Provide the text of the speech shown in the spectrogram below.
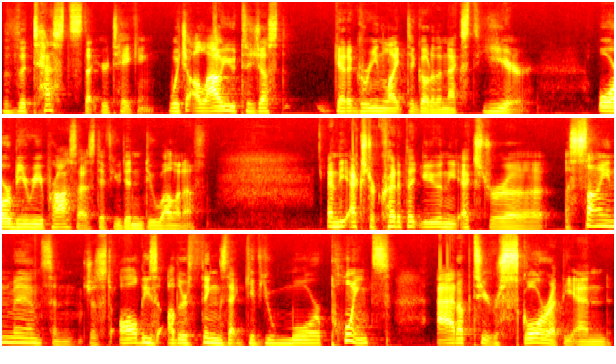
the tests that you're taking, which allow you to just get a green light to go to the next year or be reprocessed if you didn't do well enough. And the extra credit that you do and the extra uh, assignments and just all these other things that give you more points add up to your score at the end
